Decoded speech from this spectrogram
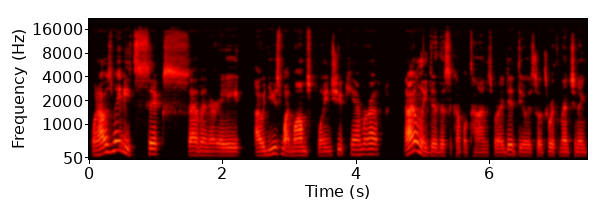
when I was maybe six, seven, or eight, I would use my mom's point and shoot camera. And I only did this a couple times, but I did do it, so it's worth mentioning.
